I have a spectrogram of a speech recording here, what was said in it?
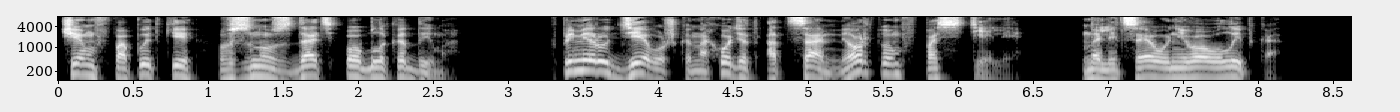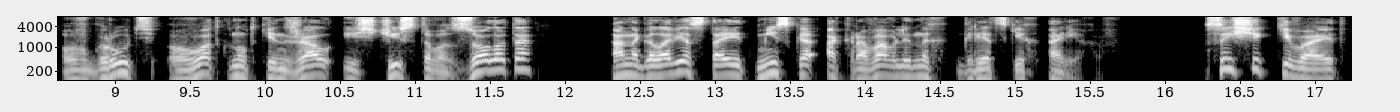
чем в попытке взнуздать облако дыма. К примеру, девушка находит отца мертвым в постели. На лице у него улыбка. В грудь воткнут кинжал из чистого золота, а на голове стоит миска окровавленных грецких орехов. Сыщик кивает,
